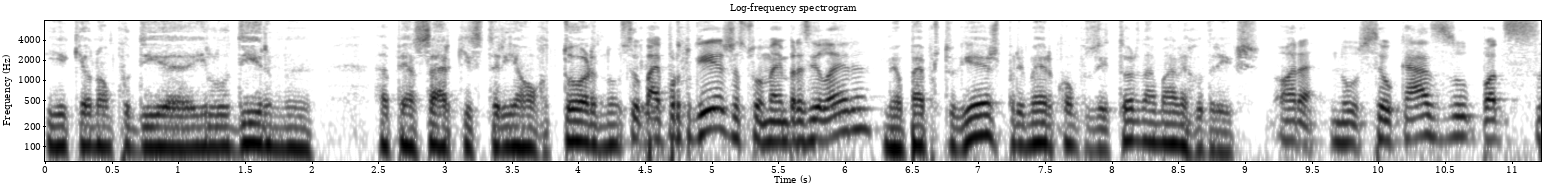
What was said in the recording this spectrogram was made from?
e que eu não podia iludir-me a pensar que isso teria um retorno. O seu pai português, a sua mãe brasileira? Meu pai português, primeiro compositor da Amália Rodrigues. Ora, no seu caso, pode-se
